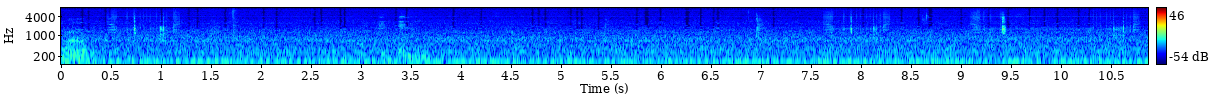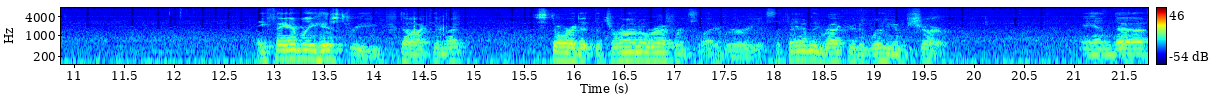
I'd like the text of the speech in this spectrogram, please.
right. a family history document stored at the Toronto Reference Library. It's the family record of William Sharp. And uh,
